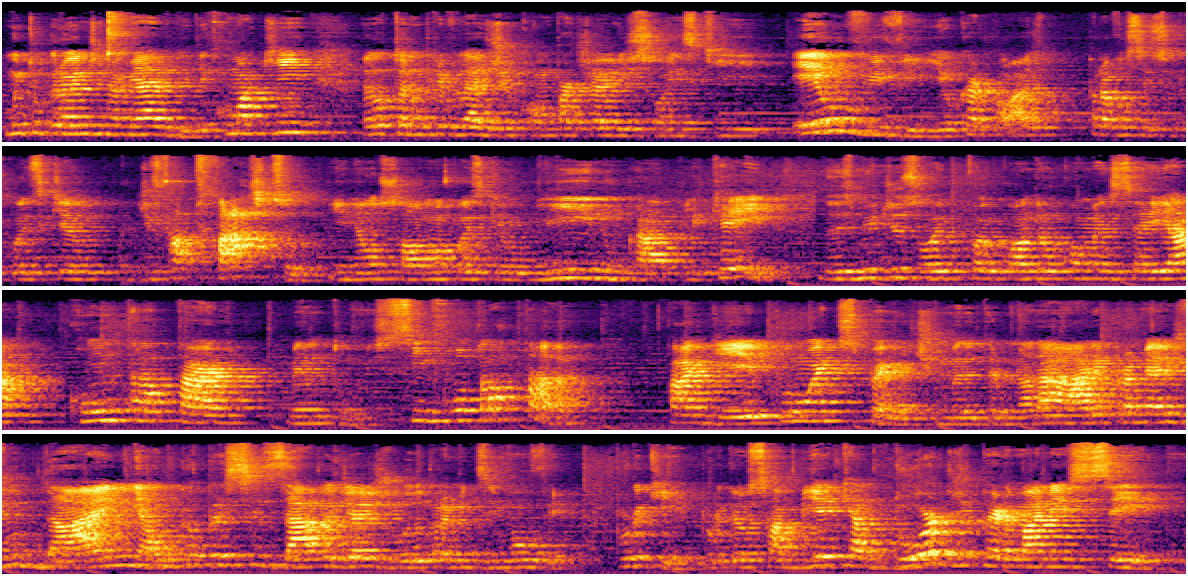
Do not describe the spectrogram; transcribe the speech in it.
muito grande na minha vida. E como aqui eu tô tendo o privilégio de compartilhar lições que eu vivi, eu quero falar pra vocês sobre coisas que eu de fato faço e não só uma coisa que eu li e nunca apliquei. 2018 foi quando eu comecei a contratar mentores. Sim, contratar. Paguei por um expert em uma determinada área para me ajudar em algo que eu precisava de ajuda para me desenvolver. Por quê? Porque eu sabia que a dor de permanecer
